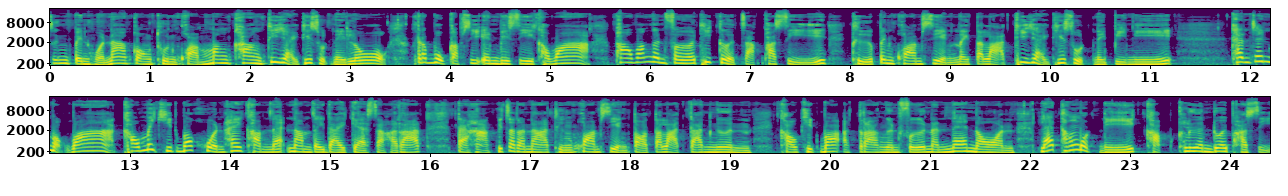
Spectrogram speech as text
ซึ่งเป็นหัวหน้ากองทุนความมั่งคั่งที่ใหญ่ที่สุดในโลก ระบุกับ CNBC ค่ะว่า ภาวะเงินเฟอ้อที่เกิดจากภาษี ถือเป็นความเสี่ยงในตลาดที่ใหญ่ที่สุดในปีนี้ แทนเจนบอกว่าเขาไม่คิดว่าควรให้คำแนะนำใด ๆ แก่สหรัฐ แต่หากพิจารณาถึงความเสี่ยงต่อตลาดการเงิน เขาคิดว่าอัตราเงินเฟ้อนั้นแน่นอน และทั้งหมดนี้ขับเคลื่อนด้วยภาษี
